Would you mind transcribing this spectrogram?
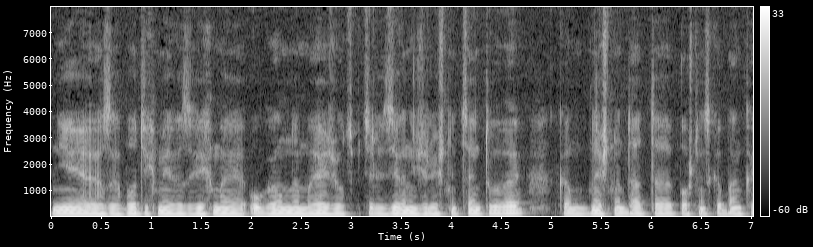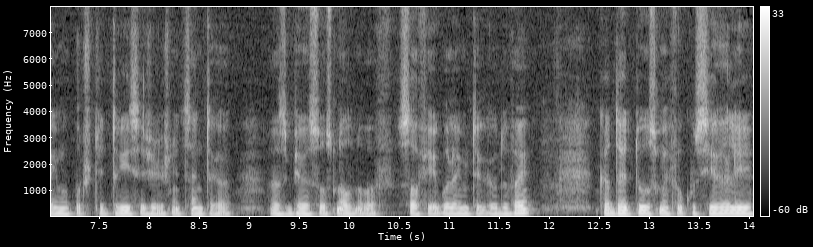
Ние разработихме и развихме огромна мрежа от специализирани жилищни центрове. Към днешна дата Почтенска банка има почти 30 жилищни центъра, разбира се, основно в София и големите градове, където сме фокусирали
